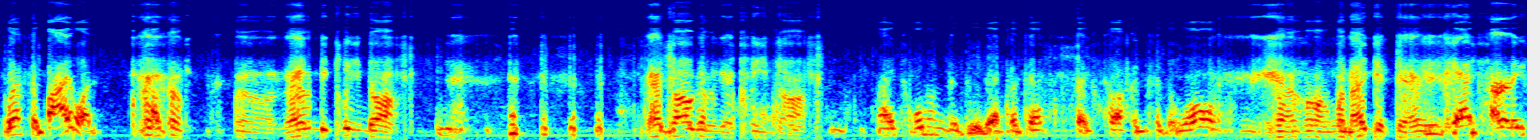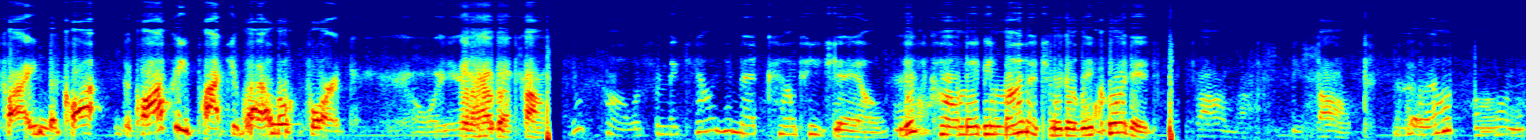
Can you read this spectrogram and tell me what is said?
We have to buy one. Cupboard. oh, that'll be cleaned off. That's all going to get cleaned off. I told him to do that, but that's like talking to the wall. Yeah, well, when I get there, You you can't hardly find the co- the coffee pot. You gotta look for it. know, you're going to have that found. This call was from the Calumet County Jail. This call may be monitored or recorded. Problem must be solved. Well, oh,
